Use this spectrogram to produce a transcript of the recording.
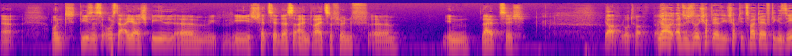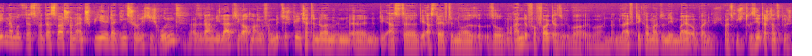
ja. Und dieses Ostereierspiel, äh, wie, wie schätzt ihr das ein? 3 zu 5 äh, in Leipzig? Ja, Lothar. Ja, also ich, ich habe ja, ich habe die zweite Hälfte gesehen. Das, das war schon ein Spiel, da ging es schon richtig rund. Also da haben die Leipziger auch mal angefangen mitzuspielen. Ich hatte nur äh, die erste, die erste Hälfte nur so, so am Rande verfolgt, also über über einen Live-Ticker mal so nebenbei, weil es mich interessiert. Da stand es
